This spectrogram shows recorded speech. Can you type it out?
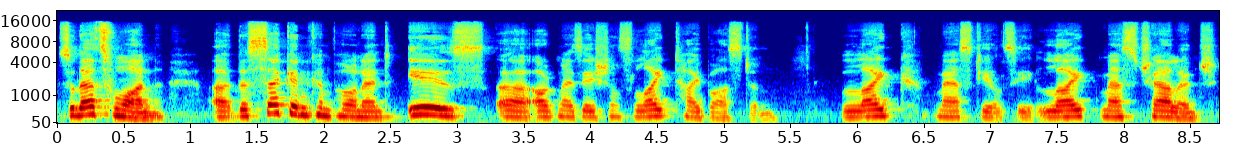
So that's one. Uh, the second component is uh, organizations like TiE Boston, like Mass TLC, like Mass Challenge.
